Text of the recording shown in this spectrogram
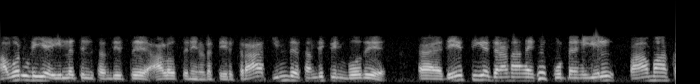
அவருடைய இல்லத்தில் சந்தித்து ஆலோசனை நடத்தியிருக்கிறார். இந்த சந்திப்பின் போது தேசிய ஜனநாயக கூட்டணியில் பாமக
